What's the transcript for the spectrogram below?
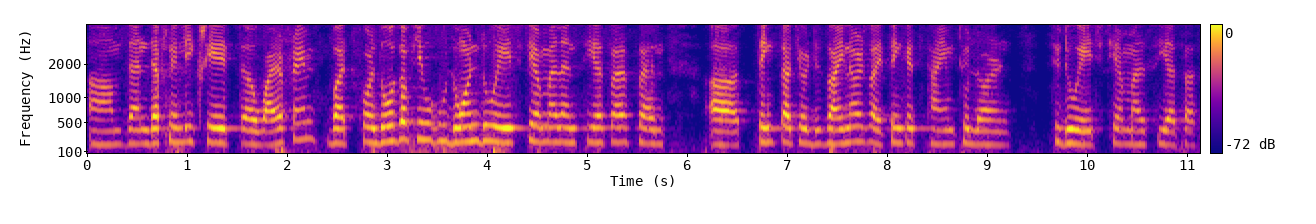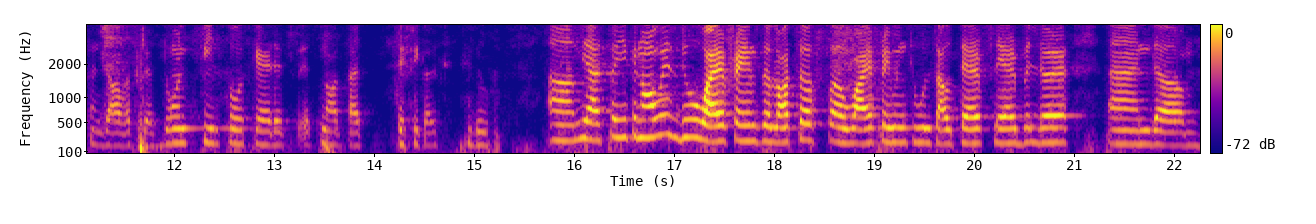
um, then definitely create uh, wireframes. But for those of you who don't do HTML and CSS and uh, think that you're designers, I think it's time to learn to do HTML, CSS, and JavaScript. Don't feel so scared. It's, it's not that difficult to do. Um, yeah, so you can always do wireframes. There are lots of uh, wireframing tools out there, FlairBuilder, and um,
